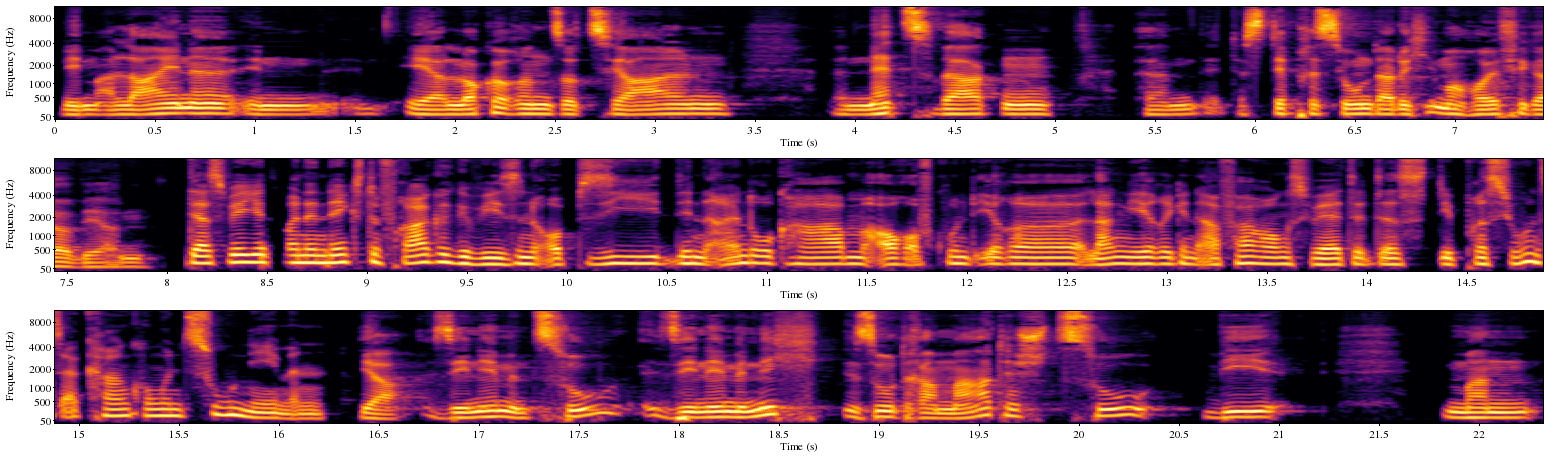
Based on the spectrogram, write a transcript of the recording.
leben alleine in eher lockeren sozialen Netzwerken, ähm, dass Depressionen dadurch immer häufiger werden. Das wäre jetzt meine nächste Frage gewesen, ob Sie den Eindruck haben, auch aufgrund Ihrer langjährigen Erfahrungswerte, dass Depressionserkrankungen zunehmen. Ja, sie nehmen zu. Sie nehmen nicht so dramatisch zu, wie man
